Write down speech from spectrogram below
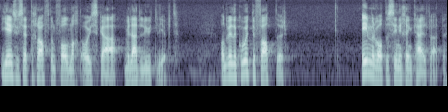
Jesus hat die Kraft und Vollmacht uns gegeben, weil er die Leute liebt. Und weil ein guter Vater immer will, dass seine Kinder geheilt werden.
